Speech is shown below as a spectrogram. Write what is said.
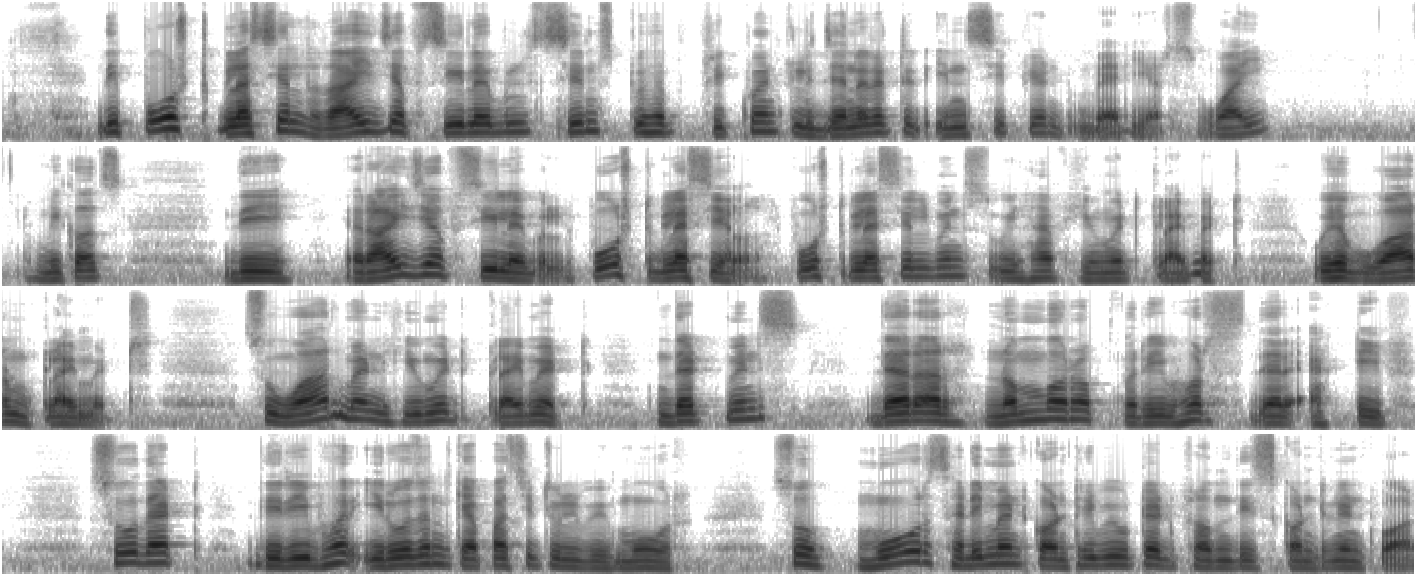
The post glacial rise of sea level seems to have frequently generated incipient barriers. Why? Because the rise of sea level post glacial, post glacial means we have humid climate, we have warm climate. So, warm and humid climate that means there are number of rivers they are active. So, that the river erosion capacity will be more. So, more sediment contributed from this continent wall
